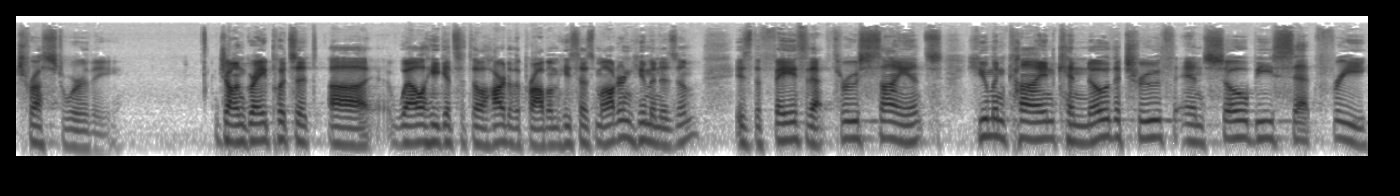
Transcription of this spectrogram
trustworthy. John Gray puts it uh, well. He gets to the heart of the problem. He says modern humanism is the faith that through science, humankind can know the truth and so be set free.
